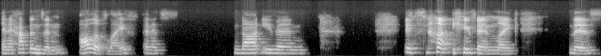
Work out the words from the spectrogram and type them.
And it happens in all of life. And it's not even, it's not even like this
